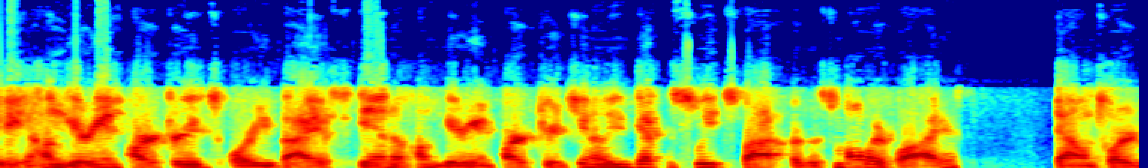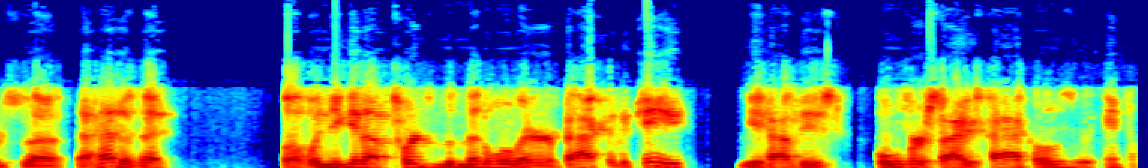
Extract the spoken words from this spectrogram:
say, Hungarian partridge, or you buy a skin of Hungarian partridge, you know, you get the sweet spot for the smaller flies down towards the, the head of it. But when you get up towards the middle or back of the cape, you have these oversized hackles, you know,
